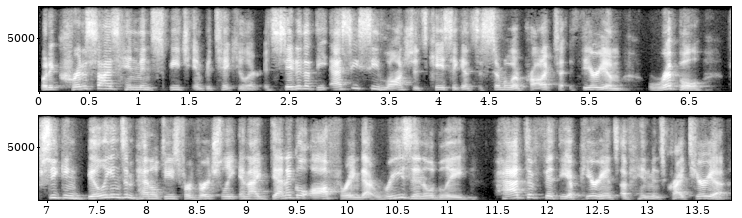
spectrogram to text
but it criticized Hinman's speech in particular. It stated that the SEC launched its case against a similar product to Ethereum, Ripple, seeking billions in penalties for virtually an identical offering that reasonably had to fit the appearance of Hinman's criteria.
